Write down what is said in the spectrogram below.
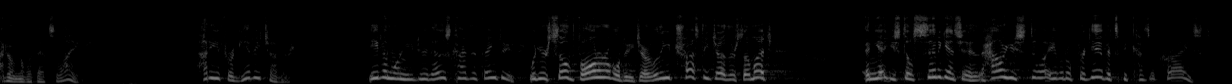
I don't know what that's like. How do you forgive each other? Even when you do those kinds of things to you, when you're so vulnerable to each other, when you trust each other so much, and yet you still sin against each other, how are you still able to forgive? It's because of Christ.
